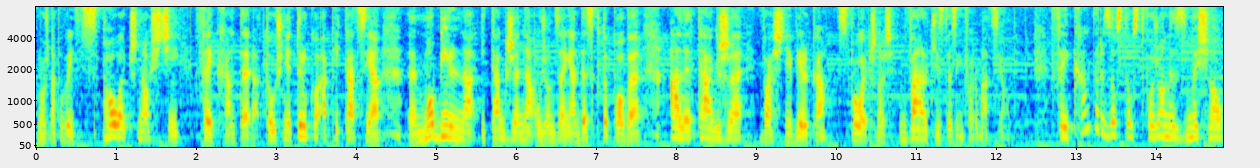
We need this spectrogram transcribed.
można powiedzieć, społeczności Fake Huntera. To już nie tylko aplikacja e, mobilna i także na urządzenia desktopowe, ale także właśnie wielka społeczność walki z dezinformacją. Fake Hunter został stworzony z myślą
